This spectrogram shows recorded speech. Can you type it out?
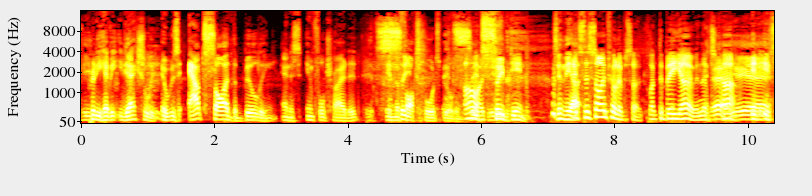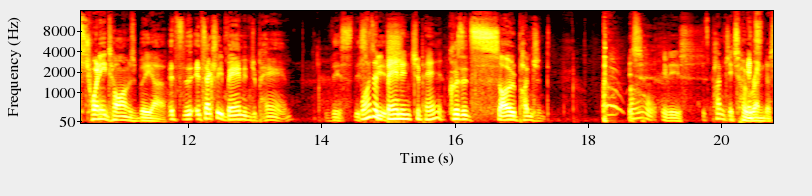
He- pretty heavy. It actually it was outside the building, and it's infiltrated It's in the seeped. Fox Sports building. It's Oh, it's it's- seeped in. It's in the. It's the Seinfeld episode, like the BO in the Yeah, car. yeah, yeah. it, it's twenty times bo. It's the, it's actually banned in Japan. This this Why is it banned in Japan? Because it's so pungent. It's, oh. It is. It's pungent. It's horrendous.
